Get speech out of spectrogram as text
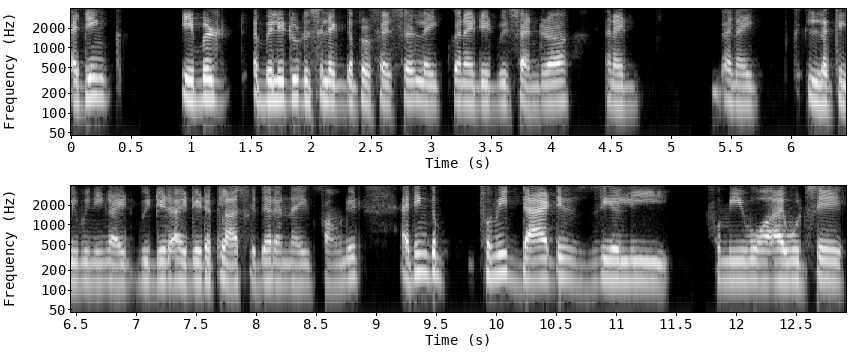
I think able ability to select the professor, like when I did with Sandra, and I and I luckily meaning I we did I did a class with her and I found it. I think the for me that is really for me what I would say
